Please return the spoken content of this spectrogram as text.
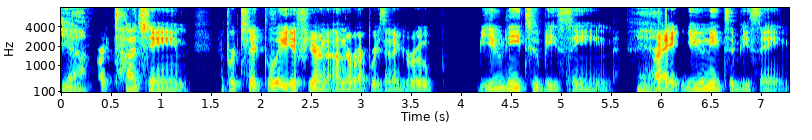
Yeah. or touching. And particularly if you're an underrepresented group, you need to be seen, Yeah. right? You need to be seen.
